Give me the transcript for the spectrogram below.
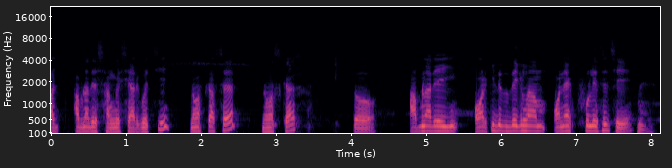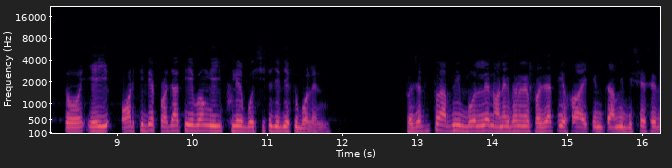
আজ আপনাদের সঙ্গে শেয়ার করছি। নমস্কার স্যার। নমস্কার। তো আপনার এই অর্কিডে তো দেখলাম অনেক ফুল এসেছে। তো এই অর্কিডের প্রজাতি এবং এই ফুলের বৈশিষ্ট্য যদি একটু বলেন। প্রজাতি তো আপনি বললেন, অনেক ধরনের প্রজাতি হয়, কিন্তু আমি বিশেষ এর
